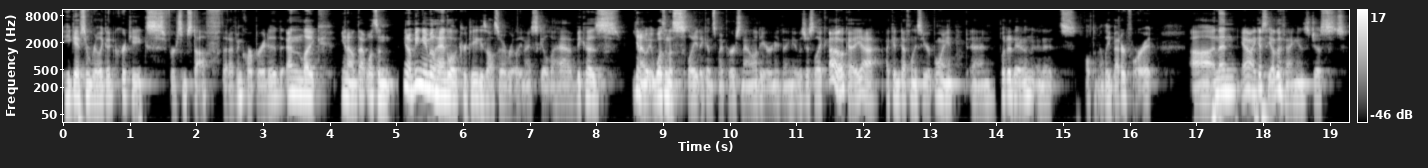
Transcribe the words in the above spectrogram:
he gave some really good critiques for some stuff that I've incorporated. And like, you know, that wasn't, you know, being able to handle a critique is also a really nice skill to have because, you know, it wasn't a slight against my personality or anything. It was just like, oh, okay, yeah, I can definitely see your point and put it in and it's ultimately better for it. Uh, and then, you know, I guess the other thing is just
